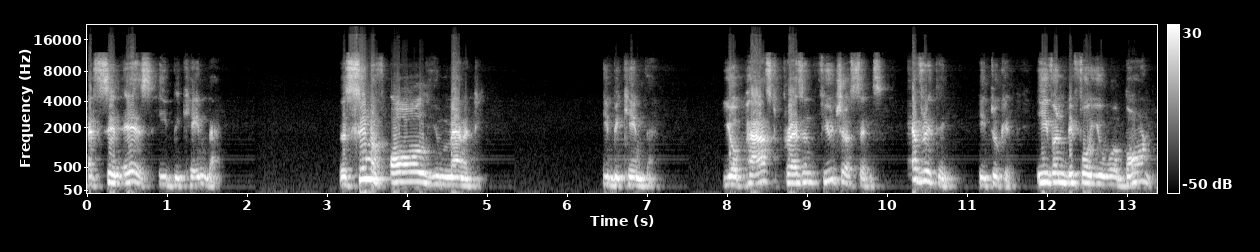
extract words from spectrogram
that sin is, he became that. The sin of all humanity, he became that. Your past, present, future sins, everything, he took it. Even before you were born,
